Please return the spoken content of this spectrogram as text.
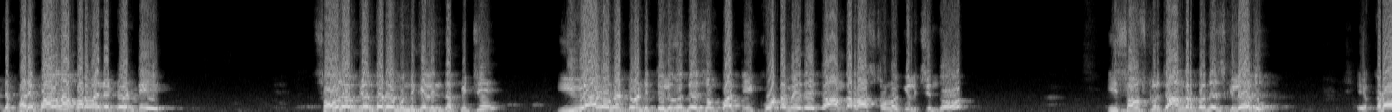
అంటే పరిపాలనాపరమైనటువంటి సౌలభ్యంతోనే ముందుకెళ్ళింది తప్పించి ఈవేళ ఉన్నటువంటి తెలుగుదేశం పార్టీ కూటమి ఏదైతే ఆంధ్ర రాష్ట్రంలో గెలిచిందో ఈ సంస్కృతి ఆంధ్రప్రదేశ్కి లేదు. ఎక్కడో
